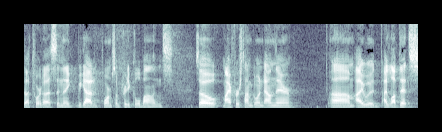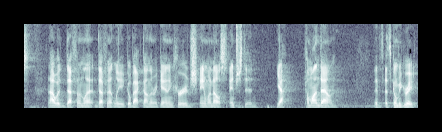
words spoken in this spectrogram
uh, toward us, and they, we got to form some pretty cool bonds. So my first time going down there, um, I would I loved it, and I would definitely definitely go back down there again. Encourage anyone else interested. Yeah, come on down. It's, it's going to be great.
